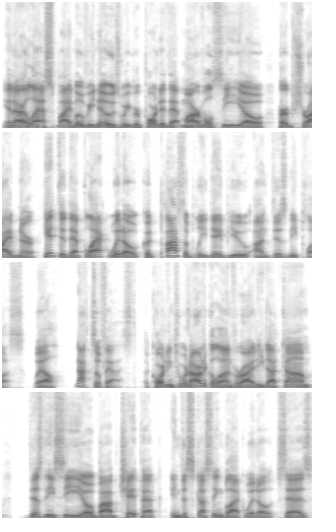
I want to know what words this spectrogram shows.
In our last spy movie news, we reported that Marvel CEO Herb Schreibner hinted that Black Widow could possibly debut on Disney Plus. Well, not so fast. According to an article on Variety.com, Disney CEO Bob Chapek, in discussing Black Widow, says,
